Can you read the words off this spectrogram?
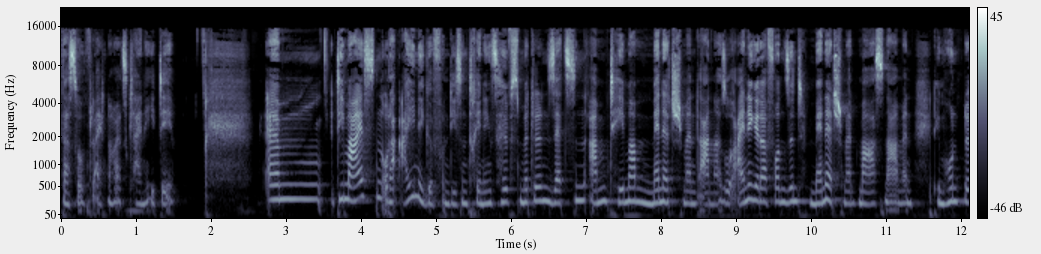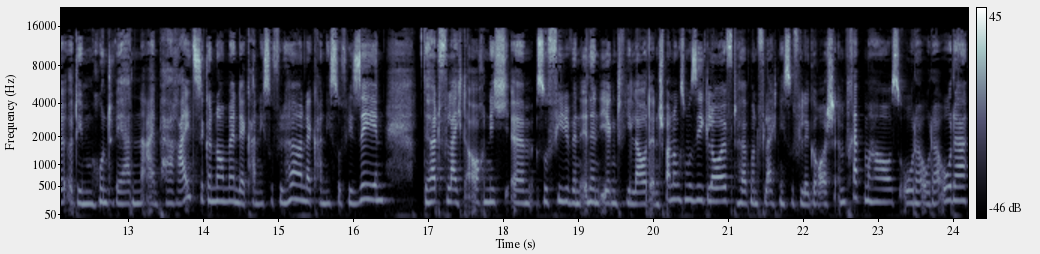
Das so vielleicht noch als kleine Idee. Ähm, die meisten oder einige von diesen Trainingshilfsmitteln setzen am Thema Management an. Also einige davon sind Managementmaßnahmen. Dem Hund, dem Hund werden ein paar Reize genommen. Der kann nicht so viel hören, der kann nicht so viel sehen. Der hört vielleicht auch nicht ähm, so viel, wenn innen irgendwie laut Entspannungsmusik läuft. Hört man vielleicht nicht so viele Geräusche im Treppenhaus oder, oder, oder.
